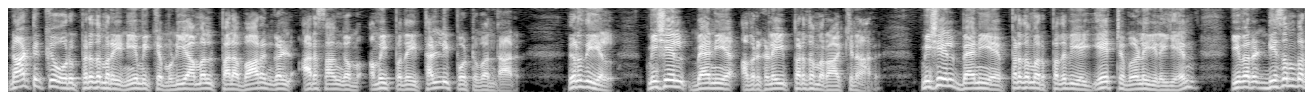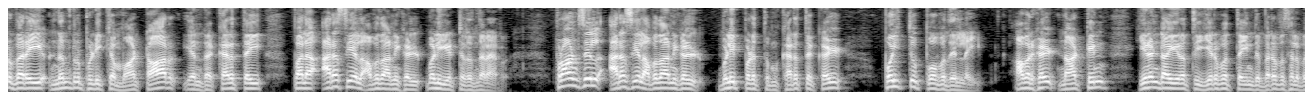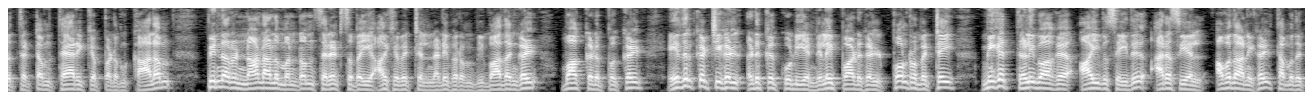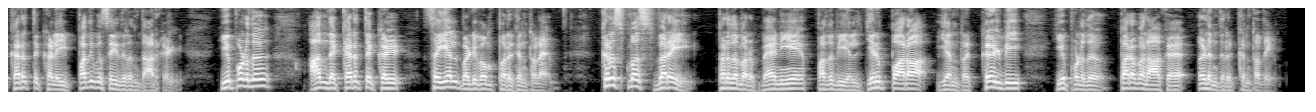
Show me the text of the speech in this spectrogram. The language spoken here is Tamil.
நாட்டுக்கு ஒரு பிரதமரை நியமிக்க முடியாமல் பல வாரங்கள் அரசாங்கம் அமைப்பதை தள்ளி போட்டு வந்தார். இறுதியில் மிஷேல் பேனிய அவர்களை பிரதமராக்கினார். மிஷேல் பேனிய பிரதமர் பதவியை ஏற்ற வேளையிலேயே இவர் டிசம்பர் வரை நின்று பிடிக்க மாட்டார் என்ற கருத்தை பல அரசியல் அவதானிகள் வெளியிட்டிருந்தனர். பிரான்சில் அரசியல் அவதானிகள் வெளிப்படுத்தும் கருத்துக்கள் பொய்த்து போவதில்லை. அவர்கள் நாட்டின் இரண்டாயிரத்தி இருபத்தைந்து வரவு செலவு திட்டம் தயாரிக்கப்படும் காலம் பின்னர் நாடாளுமன்றம் செனட் சபை ஆகியவற்றில் நடைபெறும் விவாதங்கள் வாக்கெடுப்புகள் எதிர்க்கட்சிகள் எடுக்கக்கூடிய நிலைப்பாடுகள் போன்றவற்றை மிக தெளிவாக ஆய்வு செய்து அரசியல் அவதானிகள் தமது கருத்துக்களை பதிவு செய்திருந்தார்கள். இப்பொழுது அந்த கருத்துக்கள் செயல் வடிவம் பெறுகின்றன. கிறிஸ்துமஸ் வரை பிரதமர் பேனியே பதவியில் இருப்பாரா என்ற கேள்வி இப்பொழுது பரவலாக எழுந்திருக்கின்றது.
